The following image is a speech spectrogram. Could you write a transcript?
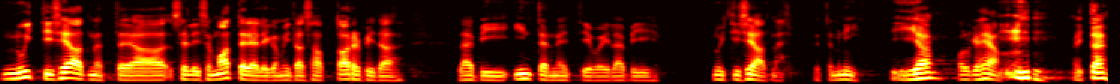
nutiseadmete ja sellise materjaliga, mida saab tarbida läbi interneti või läbi nutiseadme, ütleme nii. olge hea. aitäh.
